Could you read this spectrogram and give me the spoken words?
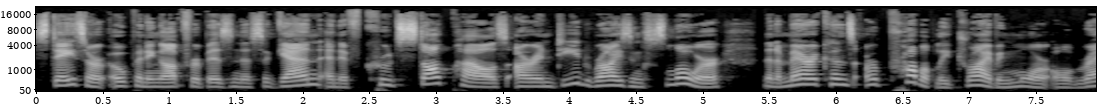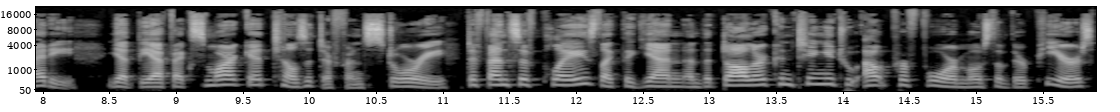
States are opening up for business again, and if crude stockpiles are indeed rising slower, then Americans are probably driving more already. Yet the FX market tells a different story. Defensive plays like the yen and the dollar continue to outperform most of their peers,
